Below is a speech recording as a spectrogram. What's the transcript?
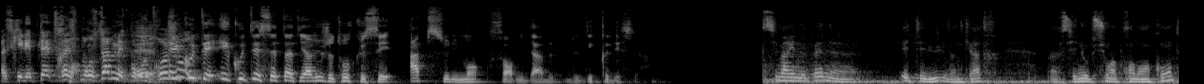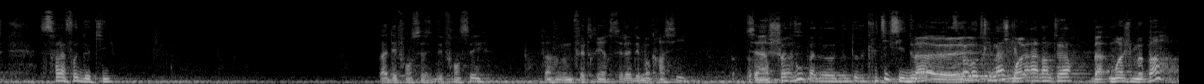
Parce qu'il est peut-être responsable, mais pour autre chose. Écoutez, écoutez cette interview, je trouve que c'est absolument formidable de décoder cela. Si Marine Le Pen euh, est élue le 24, euh, c'est une option à prendre en compte. Ce sera la faute de qui? Bah, des Françaises et des Français. Enfin, vous me faites rire, c'est la démocratie. C'est un Pas choc. de vous, pas de- d'autocritique. Si demain, Bah, euh, c'est pas votre image qui apparaît à 20h. Bah, moi, je me bats.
